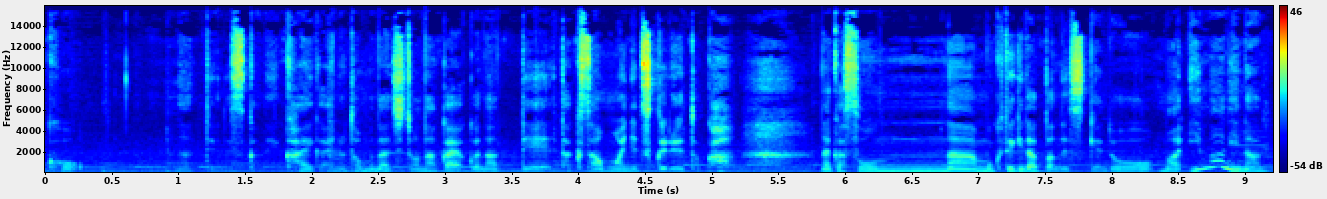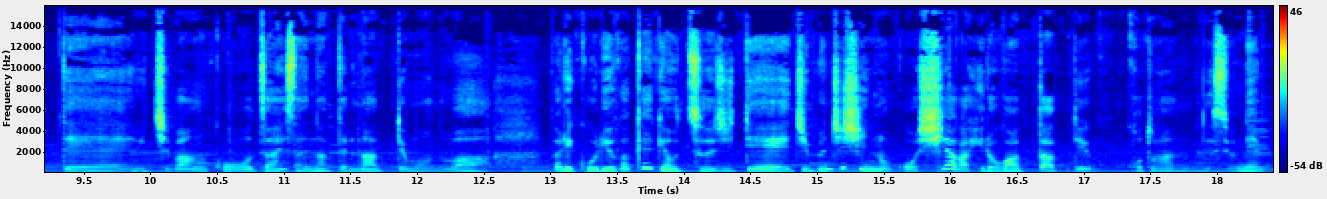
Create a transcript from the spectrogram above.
こう何て言うんですかね海外の友達と仲良くなってたくさん思い出作るとか なんかそんな目的だったんですけど、まあ、今になって一番こう財産になってるなって思うのはやっぱりこう留学経験を通じて自分自身のこう視野が広がったっていうことなんですよね。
